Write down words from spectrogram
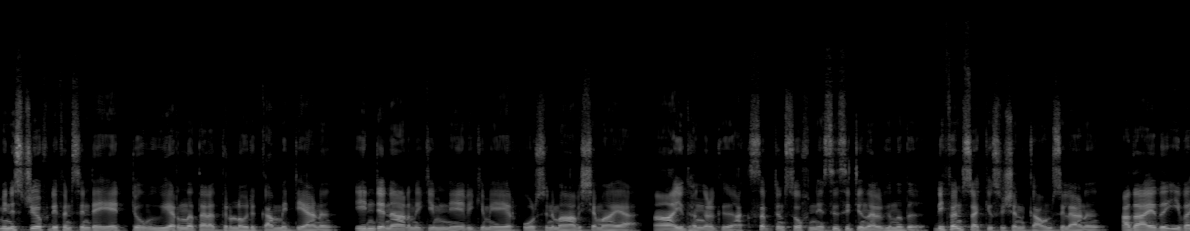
ministry of ഡിഫൻസിന്റെ ഏറ്റവും ഉയർന്ന തലത്തിലുള്ള ഒരു കമ്മിറ്റിയാണ്. ഇന്ത്യൻ ആർമിക്കും നേവിക്കും എയർഫോഴ്സിനും ആവശ്യമായ ആയുധങ്ങൾക്ക് അക്സെപ്റ്റൻസ് ഓഫ് നെസസിറ്റി നൽകുന്നത് ഡിഫൻസ് അക്വിസിഷൻ കൗൺസിലാണ് അതായത് ഇവ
